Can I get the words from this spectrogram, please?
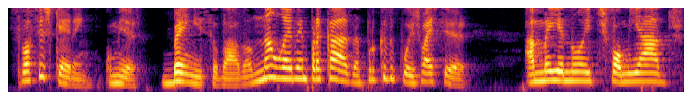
se vocês querem comer bem e saudável, não levem para casa, porque depois vai ser à meia-noite esfomeados,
